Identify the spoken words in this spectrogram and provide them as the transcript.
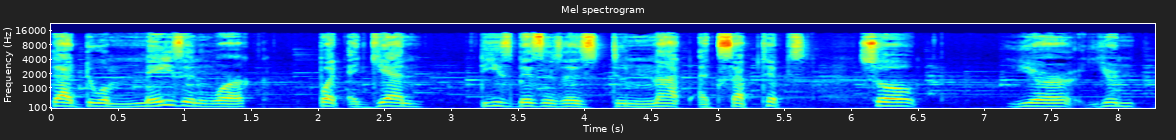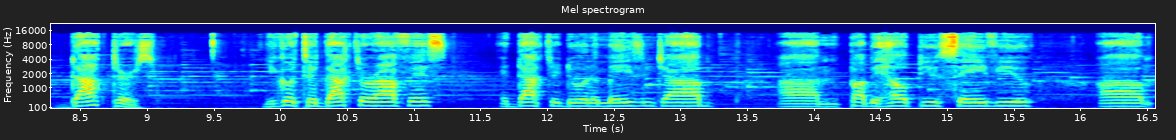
that do amazing work, but again, these businesses do not accept tips. So your your doctors, you go to a doctor office, a doctor do an amazing job, um, probably help you, save you, um,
